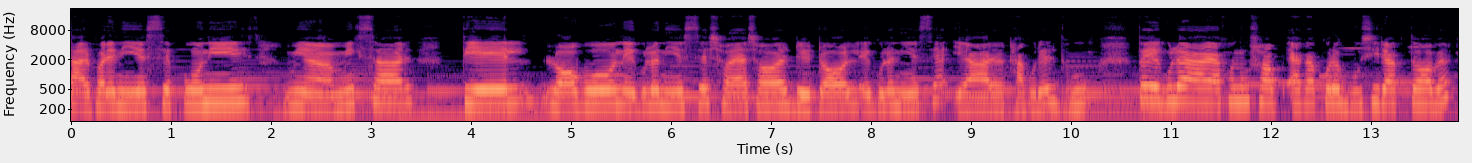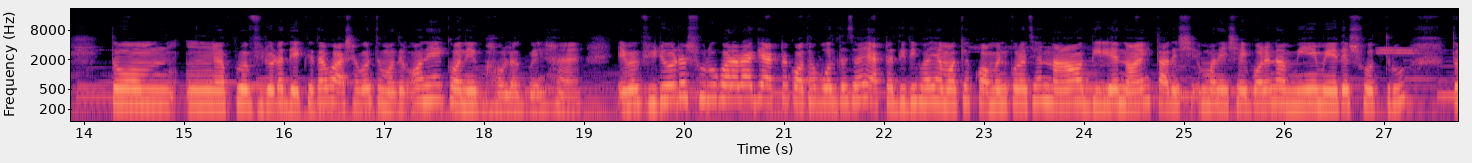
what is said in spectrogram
তারপরে নিয়ে এসছে পনির মিক্সার তেল, লবণ এগুলো নিয়ে এসছে সয়া সস, ডেটল এগুলো নিয়ে এসছে আর ঠাকুরের ধূপ। তো এগুলো এখন সব এক এক করে গুছিয়ে রাখতে হবে। তো পুরো ভিডিওটা দেখতে থাকো। আশা করি তোমাদের অনেক অনেক ভালো লাগবে। হ্যাঁ এবার ভিডিওটা শুরু করার আগে একটা কথা বলতে চাই। একটা দিদিভাই আমাকে কমেন্ট করেছে, না দিলে নয়। তাদের মানে সেই বলে না, মেয়ে, মেয়েদের শত্রু। তো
